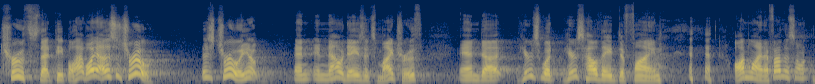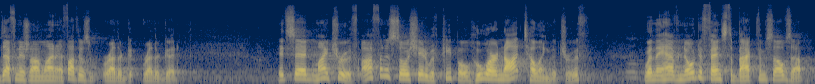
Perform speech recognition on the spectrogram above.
truths that people have. Well, yeah, this is true. This is true. You know, and, and nowadays it's my truth. And uh, here's what here's how they define online. I found this definition online. I thought this was rather rather good. It said, "My truth, often associated with people who are not telling the truth, when they have no defense to back themselves up.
